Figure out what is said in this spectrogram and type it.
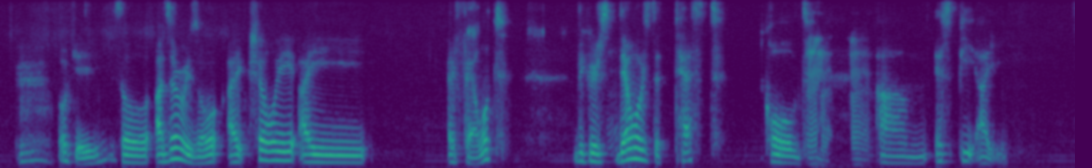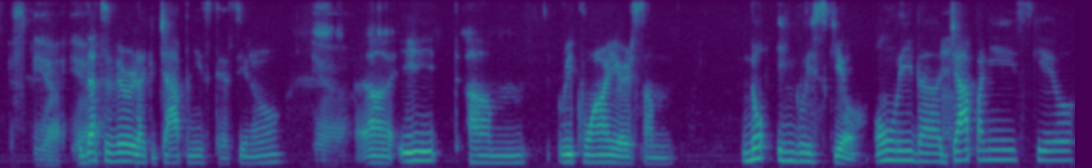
okay, so as a result, actually I I failed because there was the test called Mm, mm. um, SPI. SPI, yeah. That's a very like Japanese test, you know. yeah. Uh, it um, requires some no English skill, only the Mm. Japanese skill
